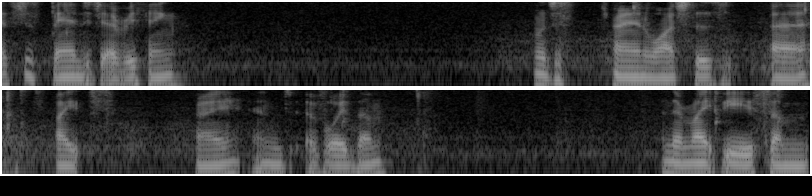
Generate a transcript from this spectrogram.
It's just bandage everything. We'll just try and watch those uh, fights, try and avoid them. And there might be some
